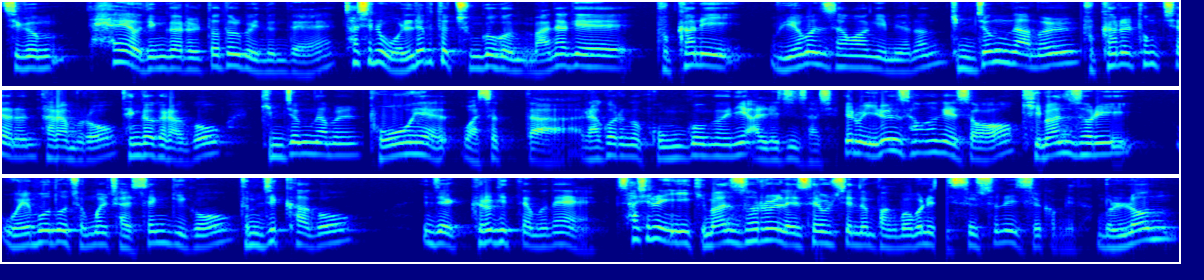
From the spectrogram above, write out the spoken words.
지금 해외 어딘가를 떠돌고 있는데 사실은 원래부터 중국은 만약에 북한이 위험한 상황이면 은 김정남을 북한을 통치하는 사람으로 생각을 하고 김정남을 보호해 왔었다라고 하는 건 공공연히 알려진 사실. 여러분 이런 상황에서 김한솔이 외모도 정말 잘생기고 듬직하고 이제 그렇기 때문에 사실은 이 김한솔을 내세울 수 있는 방법은 있을 수는 있을 겁니다. 물론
